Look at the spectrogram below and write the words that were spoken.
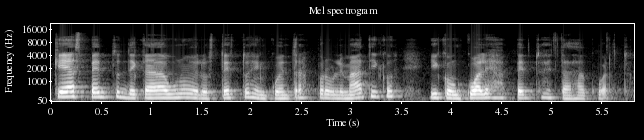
¿qué aspectos de cada uno de los textos encuentras problemáticos y con cuáles aspectos estás de acuerdo?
